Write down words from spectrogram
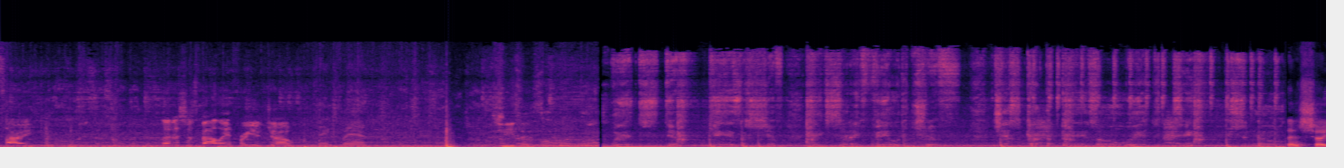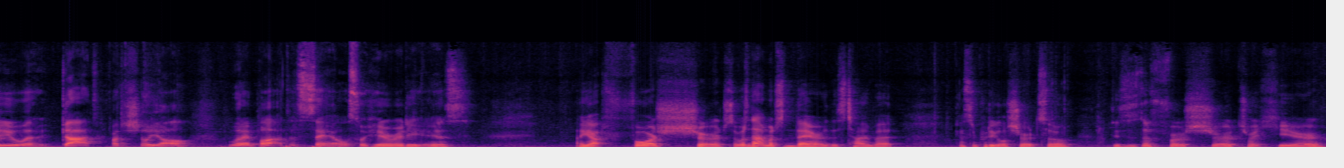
Sorry. Let us just ballet for you, Joe. Thanks, man. Jesus. And show you what I got. I'm about to show y'all what I bought at the sale. So here it is. I got four shirts. There wasn't that much there this time, but got some pretty cool shirts. So this is the first shirt right here,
